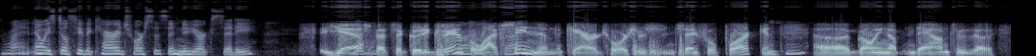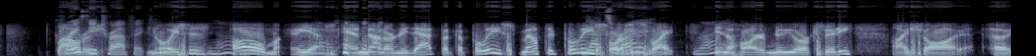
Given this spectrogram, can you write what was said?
Right. And we still see the carriage horses in New York City. Yes, that's a good example. Right, I've right. seen them, the carriage horses in Central Park, and mm-hmm. uh, going up and down through the crazy traffic noises. Yeah. Oh, my, yes, yeah. and not only that, but the police, mounted police that's horses, right. right, in the heart of New York City. I saw a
